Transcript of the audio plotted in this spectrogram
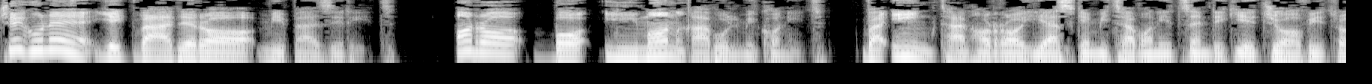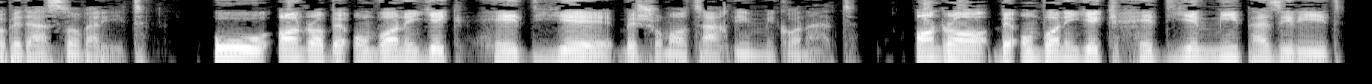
چگونه یک وعده را میپذیرید؟ آن را با ایمان قبول می کنید و این تنها راهی است که می توانید زندگی جاوید را به دست آورید. او آن را به عنوان یک هدیه به شما تقدیم می کند. آن را به عنوان یک هدیه میپذیرید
